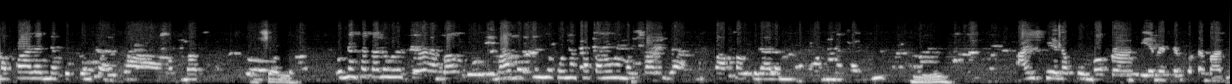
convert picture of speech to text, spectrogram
mapalad na pupunta sa Mas. Inshallah. Unang katanungan sir, about, bago po yung unang katanungan, magpapakila, magpapakilala mo po kami na kami. Hmm. I'm Sheila Kumba from PMSM Cotabato.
